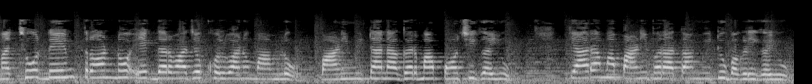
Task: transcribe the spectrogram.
મચ્છુ ડેમ ત્રણનો એક દરવાજો ખોલવાનો મામલો. પાણી મીઠાના ઘરમાં પહોંચી ગયું. ક્યારામાં પાણી ભરાતા મીઠું બગડી ગયું.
